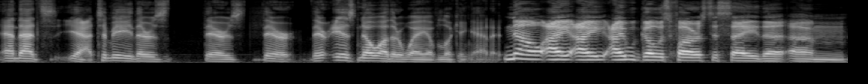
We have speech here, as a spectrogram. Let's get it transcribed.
And that's yeah, to me there's there's there there is no other way of looking at it. No, I, I, I would go as far as to say that um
